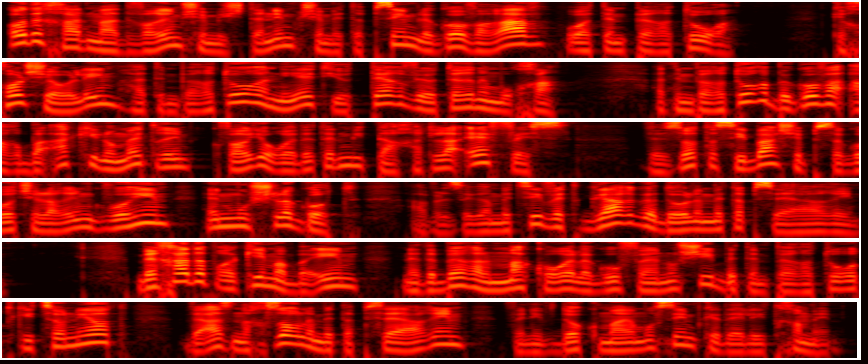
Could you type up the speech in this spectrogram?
עוד אחד מהדברים שמשתנים כשמטפסים לגובה רב הוא הטמפרטורה. ככל שעולים, הטמפרטורה נהיית יותר ויותר נמוכה. הטמפרטורה בגובה 4 קילומטרים כבר יורדת אל מתחת לאפס, וזאת הסיבה שפסגות של ערים גבוהים הן מושלגות, אבל זה גם מציב אתגר גדול למטפסי הערים. באחד הפרקים הבאים נדבר על מה קורה לגוף האנושי בטמפרטורות קיצוניות, ואז נחזור למטפסי הערים ונבדוק מה הם עושים כדי להתחמם.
